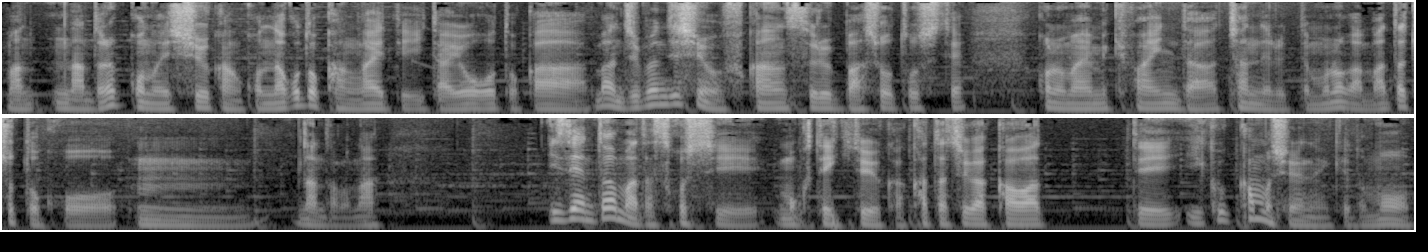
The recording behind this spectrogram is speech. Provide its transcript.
まあ、なんとなくこの1週間こんなこと考えていたよとか、まあ、自分自身を俯瞰する場所としてこの「前向きファインダーチャンネル」ってものがまたちょっとこううんなんだろうな。以前とはまた少し目的というか形が変わっていくかもしれないけども、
